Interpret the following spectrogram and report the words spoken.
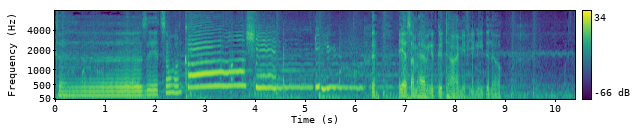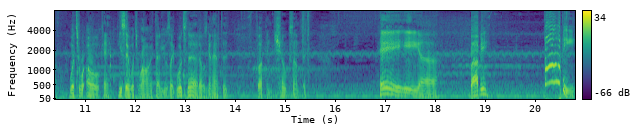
Cause it's on caution. yes, I'm having a good time if you need to know. What's wrong? Oh, okay. He said what's wrong. I thought he was like, what's that? I was gonna have to fucking choke something. Hey, uh, Bobby? Bobby!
